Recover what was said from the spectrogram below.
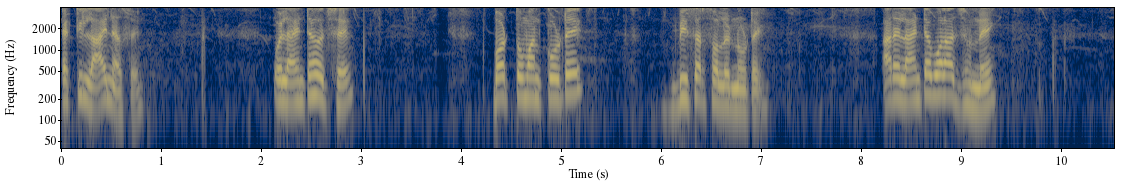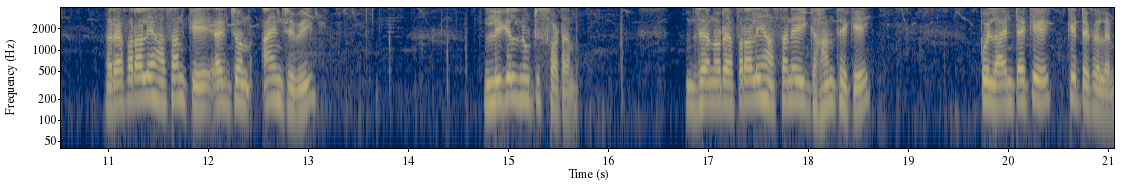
একটি লাইন আছে। ওই লাইনটা হচ্ছে, বর্তমান কোর্টে বিচার চলের নোটে। আর এই লাইনটা বলার জন্যে রেফার আলী হাসানকে একজন আইনজীবী লিগেল নোটিশ পাঠান। যেন রেফার আলী হাসান এই গান থেকে ওই লাইনটাকে কেটে ফেলেন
